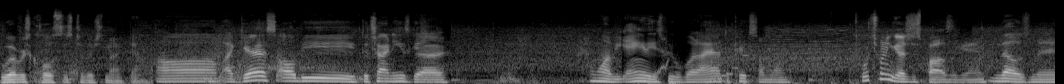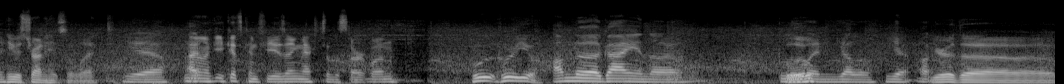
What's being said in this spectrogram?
Whoever's closest to their SmackDown. Um, I guess I'll be the Chinese guy. I don't want to be any of these people, but I have to pick someone. Which one of you guys just paused the game? That was me. He was trying to hit select. Yeah. You I, it gets confusing next to the start button. Who who are you? I'm the guy in the blue, Blue? and yellow. Yeah. uh, You're the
